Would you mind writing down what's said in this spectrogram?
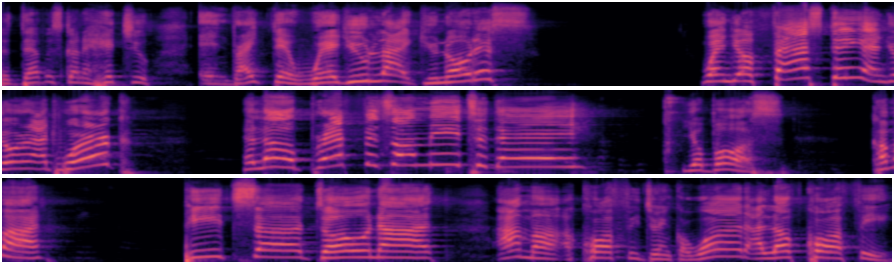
The devil's gonna hit you and right there where you like. You notice? When you're fasting and you're at work, hello, breakfast on me today. Your boss. Come on. Pizza, donut, I'm a, a coffee drinker. What? I love coffee.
